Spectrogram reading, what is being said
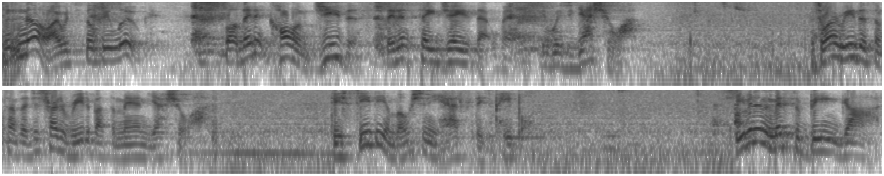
No, I would still be Luke. Well, they didn't call him Jesus. They didn't say J's that way. It was Yeshua. And so when I read this sometimes, I just try to read about the man Yeshua. Do you see the emotion he had for these people? Even in the midst of being God,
